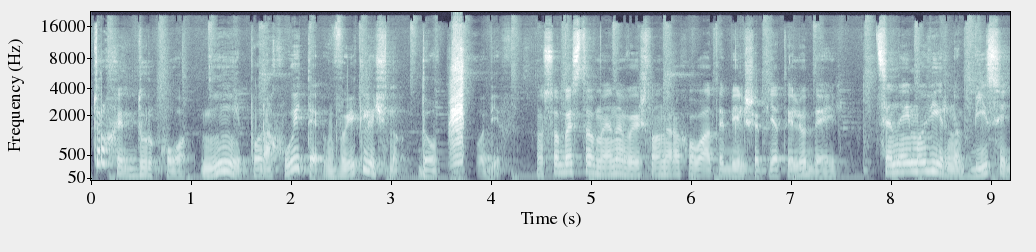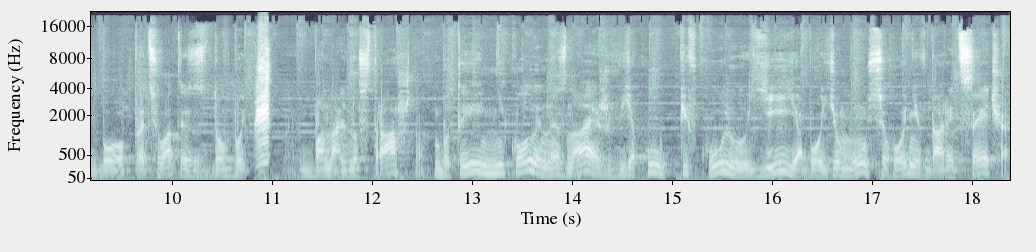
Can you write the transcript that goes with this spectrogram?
трохи дурко. Ні, порахуйте виключно до обів. Особисто в мене вийшло нарахувати більше п'яти людей. Це неймовірно бісить, бо працювати з довбой банально страшно, бо ти ніколи не знаєш, в яку півкулю їй або йому сьогодні вдарить сеча.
